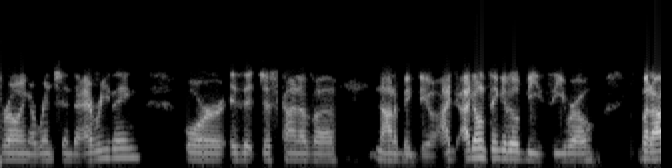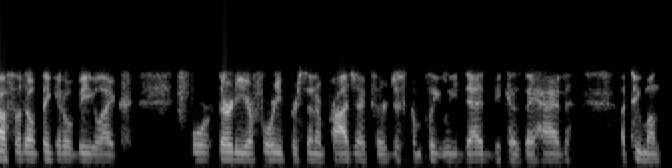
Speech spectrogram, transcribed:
throwing a wrench into everything, or is it just kind of a not a big deal? I, I don't think it'll be zero, but I also don't think it'll be like for 30 or 40 percent of projects are just completely dead because they had a two month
